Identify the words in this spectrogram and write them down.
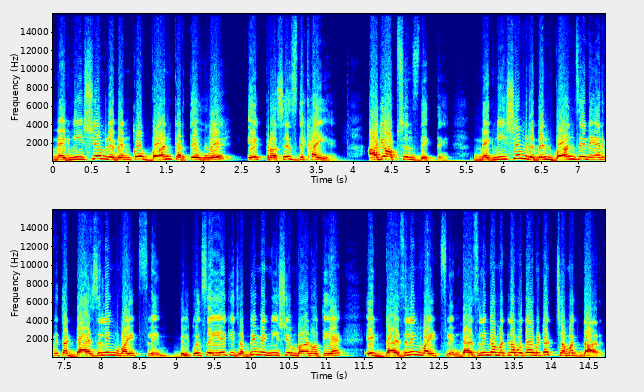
मैग्नीशियम रिबन को बर्न करते हुए एक प्रोसेस दिखाई है। आगे ऑप्शंस देखते हैं। Magnesium ribbon burns in air with a dazzling white flame बिल्कुल सही है कि जब भी मैग्नीशियम बर्न होती है, एक डार्जिलिंग व्हाइट फ्लेम डार्जिलिंग का मतलब होता है बेटा चमकदार।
